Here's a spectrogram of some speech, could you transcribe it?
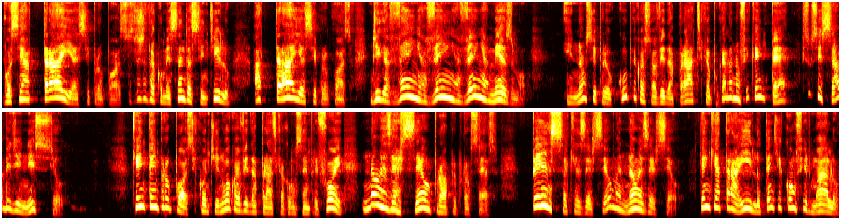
Você atrai esse propósito. Você já está começando a senti-lo? Atrai esse propósito. Diga: venha, venha, venha mesmo. E não se preocupe com a sua vida prática, porque ela não fica em pé. Isso se sabe de início. Quem tem propósito e continua com a vida prática como sempre foi, não exerceu o próprio processo. Pensa que exerceu, mas não exerceu tem que atraí-lo, tem que confirmá-lo,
